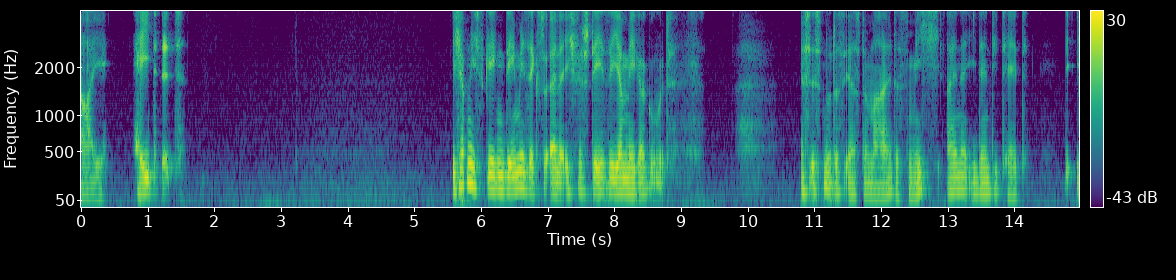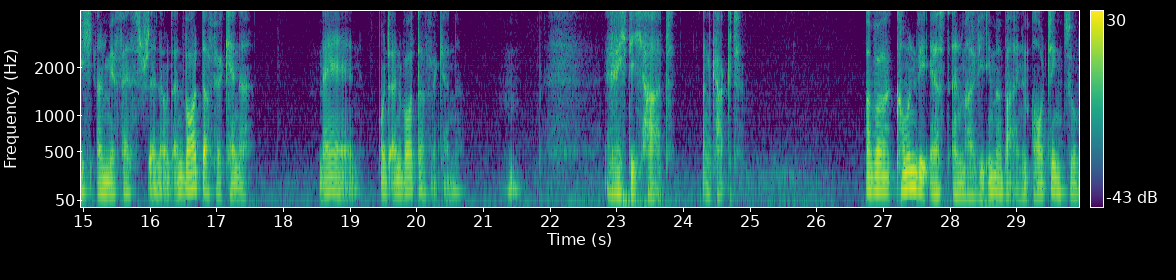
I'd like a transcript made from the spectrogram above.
I hate it. Ich habe nichts gegen Demisexuelle, ich verstehe sie ja mega gut. Es ist nur das erste Mal, dass mich eine Identität, die ich an mir feststelle und ein Wort dafür kenne, man, und ein Wort dafür kenne, hm, richtig hart ankackt. Aber kommen wir erst einmal wie immer bei einem Outing zu...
